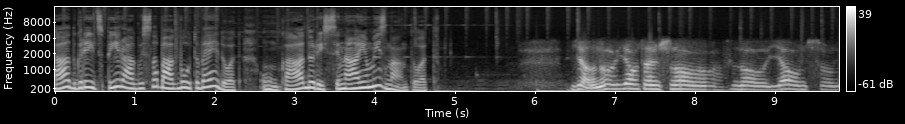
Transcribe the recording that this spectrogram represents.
Kādu grīdas pīrāgu vislabāk būtu veidot un kādu risinājumu izmantot? Jā, nu, jautājums nav, nav jauns un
